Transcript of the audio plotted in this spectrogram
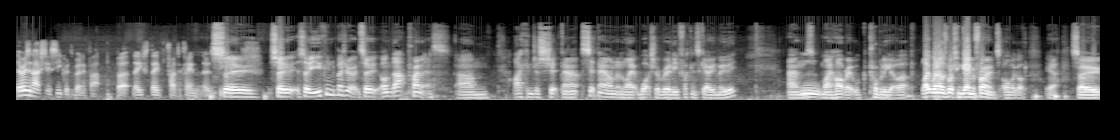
There isn't actually a secret to burning fat, but they they've tried to claim that there's a secret. So, so, so you can measure it. So, on that premise, um, I can just sit down, sit down, and like watch a really fucking scary movie, and Mm. my heart rate will probably go up. Like when I was watching Game of Thrones. Oh my god, yeah. So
